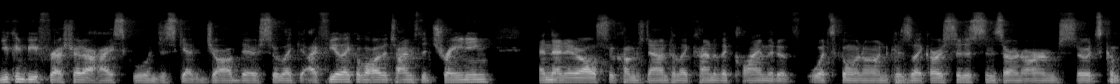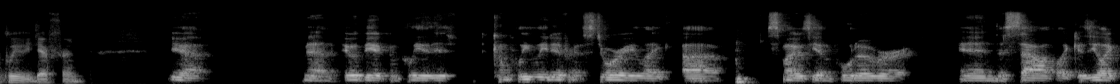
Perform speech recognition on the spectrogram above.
you can be fresh out of high school and just get a job there. So like I feel like a lot of the times the training and then it also comes down to like kind of the climate of what's going on because like our citizens aren't armed, so it's completely different. Yeah. Man, it would be a completely completely different story. Like uh somebody was getting pulled over in the south, like cause you like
